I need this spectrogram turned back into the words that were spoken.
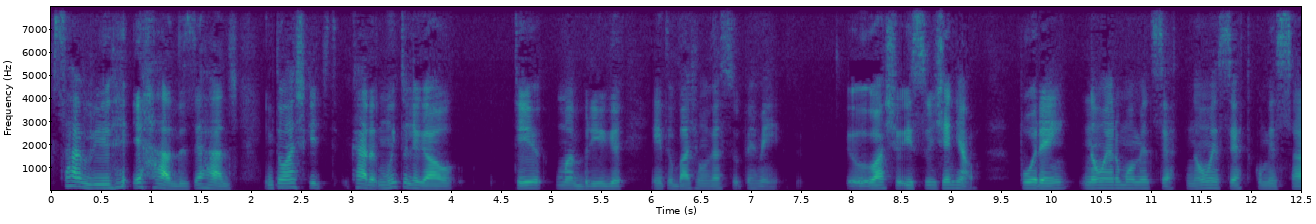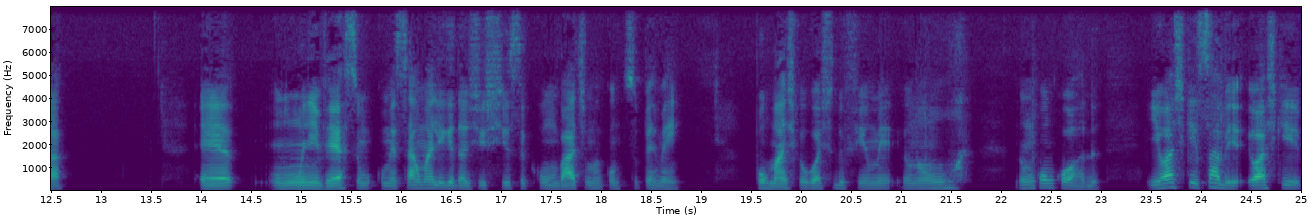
sabe, errados, errados. Então acho que, cara, muito legal ter uma briga entre o Batman vs Superman. Eu acho isso genial. Porém, não era o momento certo. Não é certo começar é, um universo, começar uma Liga da Justiça com Batman contra Superman. Por mais que eu goste do filme, eu não, não concordo. E eu acho que, sabe, eu acho que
